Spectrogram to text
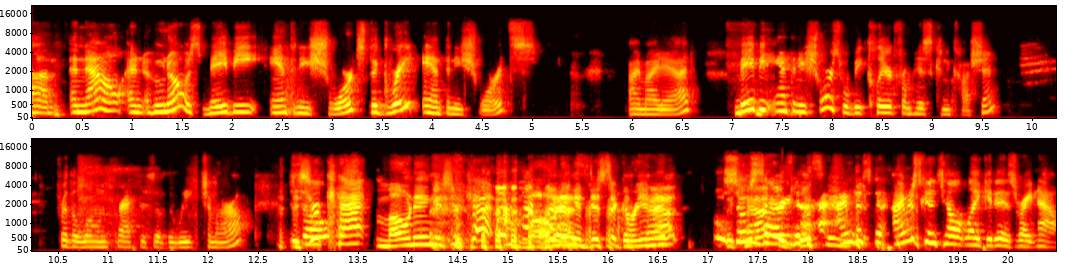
Um, and now, and who knows, maybe Anthony Schwartz, the great Anthony Schwartz, I might add, maybe Anthony Schwartz will be cleared from his concussion for the lone practice of the week tomorrow. Is So- your cat moaning? Is your cat moaning in disagreement? The I'm The so sorry. To. I- I'm just gonna, I'm just going to tell it like it is right now.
